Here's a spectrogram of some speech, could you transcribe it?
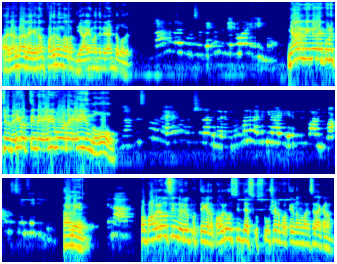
രണ്ടാം ലേഖനം പതിനൊന്നാം അധ്യായം അതിന്റെ രണ്ട് മുതൽ. ഞാൻ നിങ്ങളെ കുറിച്ച് ദൈവത്തിന്റെ എരിവോടെ എരിയുന്നു എരിയുന്നു ഞാൻ ക്രിസ്തുവിന്റെ ഏക പുരുഷനായി നിങ്ങളെ നിർമ്മല കന്യകയായി ഏൽപ്പിപ്പാൻ വിവാഹം നിശ്ചയം ചെയ്തിരിക്കുന്നു ആമേൻ. അപ്പൊ പൗലോസിന്റെ ഒരു പ്രത്യേകത പൗലോസിന്റെ ശുശ്രൂഷയുടെ പ്രത്യേകത നമ്മൾ മനസ്സിലാക്കണം.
